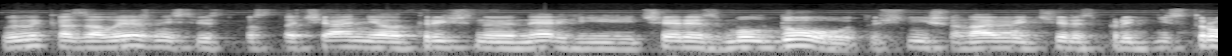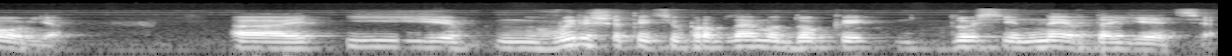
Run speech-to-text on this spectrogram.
велика залежність від постачання електричної енергії через Молдову, точніше, навіть через Придністров'я. Е, І вирішити цю проблему доки досі не вдається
